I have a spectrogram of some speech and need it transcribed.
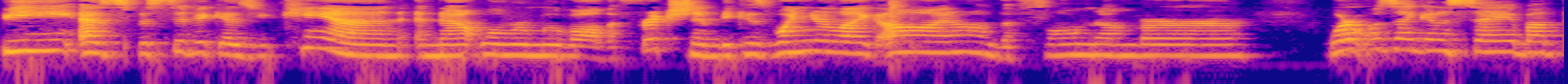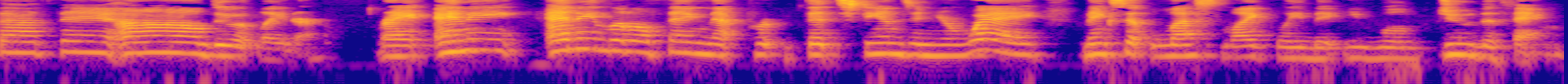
be as specific as you can, and that will remove all the friction because when you're like, oh, I don't have the phone number. What was I going to say about that thing? I'll do it later right? Any any little thing that that stands in your way makes it less likely that you will do the thing.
